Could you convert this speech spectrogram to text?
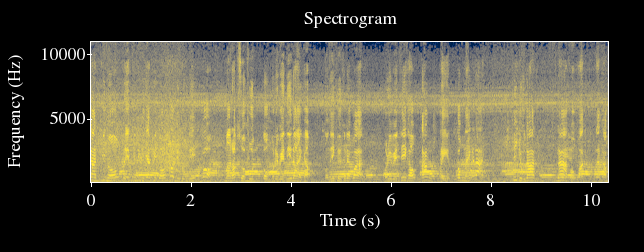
ญาติพี่น้องเปรตที่ไม่มีญาติพี่น้องก็อยู่ตรงนี้ก็มารับส่วนบุญตรงบริเวณนี้ได้ครับ ตรงนี้คือเขาเรียกว่าบริเวณที่เขาตั้งเปรตตรงไหนก็ได้ ที่อยู่ด้านหน้าของวัดนะครับ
